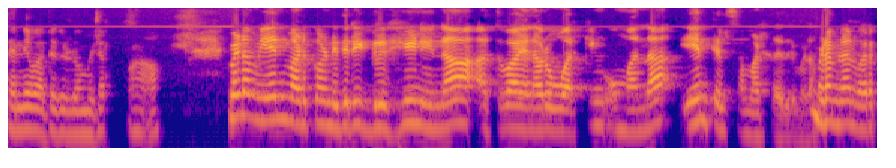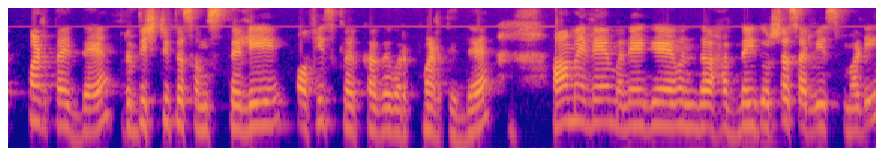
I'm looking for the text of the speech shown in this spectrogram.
ಧನ್ಯವಾದಗಳು ಮೇಡಮ್. ಮೇಡಮ್ ಏನ್ ಮಾಡ್ಕೊಂಡಿದ್ದೀರಿ? ಗೃಹಿಣಿನ ಅಥವಾ ಏನಾದ್ರು ವರ್ಕಿಂಗ್ ವುಮನ್ ಏನ್ ಕೆಲಸ ಮಾಡ್ತಾ ಇದ್ರಿ ಮೇಡಮ್? ಮೇಡಮ್ ನಾನು ವರ್ಕ್ ಮಾಡ್ತಾ ಇದ್ದೆ. ಪ್ರತಿಷ್ಠಿತ ಸಂಸ್ಥೆಯಲ್ಲಿ ಆಫೀಸ್ ಕ್ಲರ್ಕ್ ಆಗಿ ವರ್ಕ್ ಮಾಡ್ತಿದ್ದೆ. ಆಮೇಲೆ ಮನೆಗೆ ಒಂದು ಹದಿನೈದು ವರ್ಷ ಸರ್ವಿಸ್ ಮಾಡಿ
